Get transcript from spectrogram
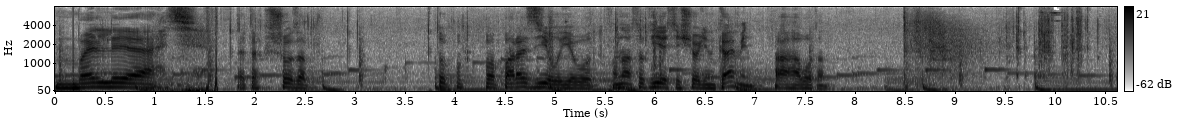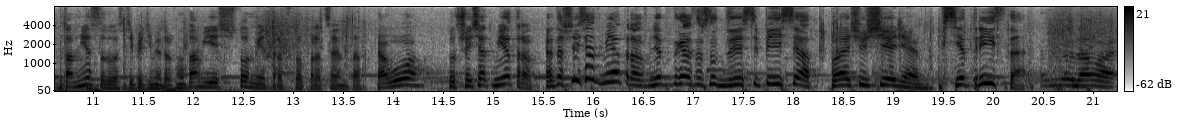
Блядь. Это что за... Кто поразил его? У нас тут есть еще один камень. Ага, вот он. Там нет 125 метров, но там есть 100 метров 100%. Кого? Тут 60 метров? Это 60 метров! Мне кажется, что 250 по ощущениям. Все 300. Ну давай,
